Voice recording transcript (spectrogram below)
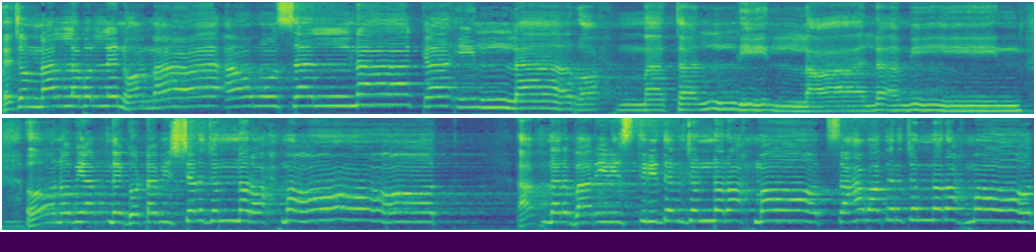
এজন্য আল্লাহ বললেন ও নবী আপনি গোটা বিশ্বের জন্য রহমত। আপনার বাড়ির স্ত্রীদের জন্য রহমত সাহাবাদের জন্য রহমত।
